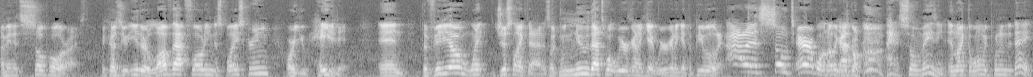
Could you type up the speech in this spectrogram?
I mean, it's so polarized because you either love that floating display screen or you hated it. And the video went just like that. It's like we knew that's what we were gonna get. We were gonna get the people like, ah, that is so terrible, and other guys Yeah. going, oh, that is so amazing. And like the one we put in today,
